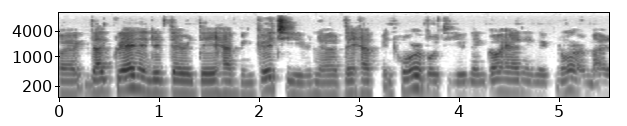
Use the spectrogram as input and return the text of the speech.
but that granted, if they they have been good to you, now if they have been horrible to you, then go ahead and ignore them. I,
